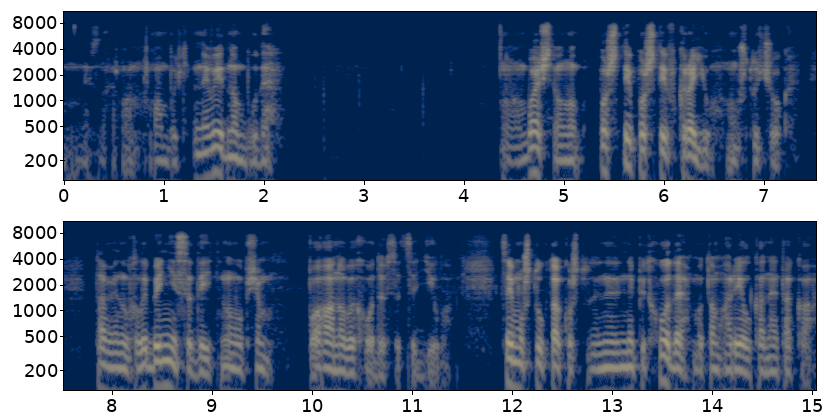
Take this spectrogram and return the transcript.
не знаю, вам, мабуть, не видно буде. Бачите, воно пошти-пошти в краю муштучок. Там він в глибині сидить. Ну, в общем, погано виходить все це діло. Цей муштук також туди не підходить, бо там горілка не така.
